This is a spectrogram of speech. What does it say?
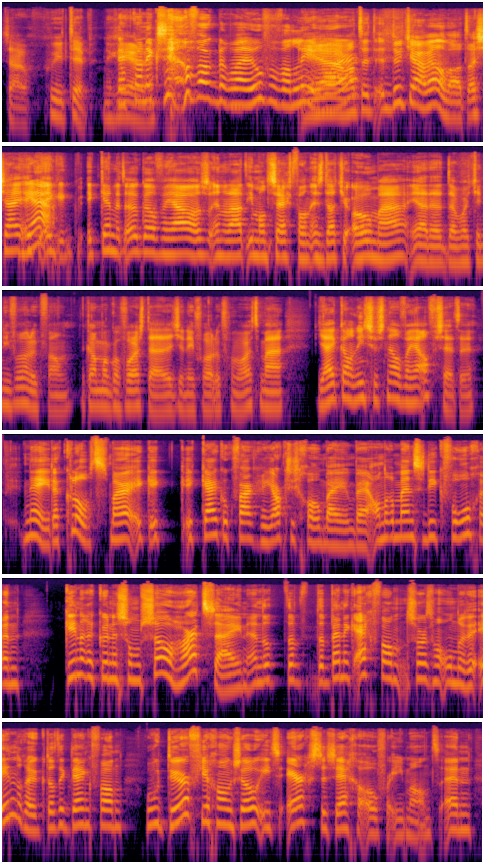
Zo, goede tip. Daar kan ik zelf ook nog wel heel veel van leren ja, hoor. want het, het doet jou wel wat. Als jij, Ja. ik, ik, ik, ik ken het ook wel van jou, als inderdaad iemand zegt van, is dat je oma? Ja, daar, daar word je niet vrolijk van. Ik kan me ook wel voorstellen dat je er niet vrolijk van wordt, maar jij kan het niet zo snel van je afzetten. Nee, dat klopt. Maar ik, ik, ik kijk ook vaak reacties gewoon bij, bij andere mensen die ik volg. En kinderen kunnen soms zo hard zijn. En dat, dat, dat ben ik echt van soort van onder de indruk. Dat ik denk van, hoe durf je gewoon zoiets ergs te zeggen over iemand? En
